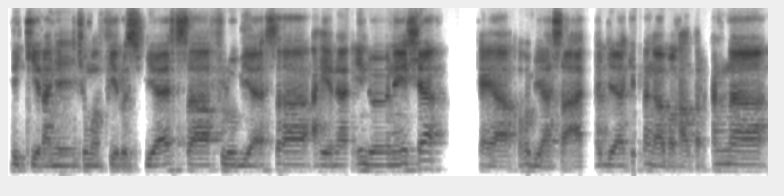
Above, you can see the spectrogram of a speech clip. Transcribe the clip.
dikiranya cuma virus biasa, flu biasa, akhirnya Indonesia kayak oh biasa aja, kita nggak bakal terkena,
